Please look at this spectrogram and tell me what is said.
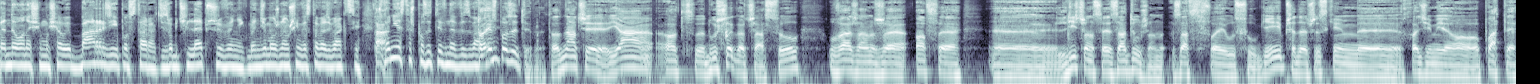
będą one się musiały bardziej postarać, zrobić lepszy wynik, będzie można już inwestować w akcje? Tak. To nie jest też pozytywne wyzwanie? To jest pozytywne. To znaczy, ja od dłuższego czasu uważam, że OFE e, liczą sobie za dużo za swoje usługi. Przede wszystkim e, chodzi mi o opłatę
